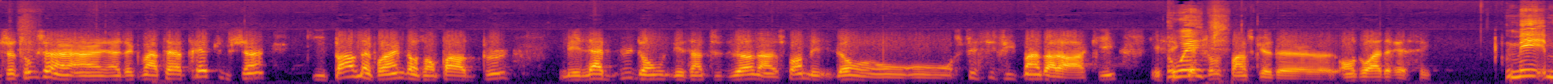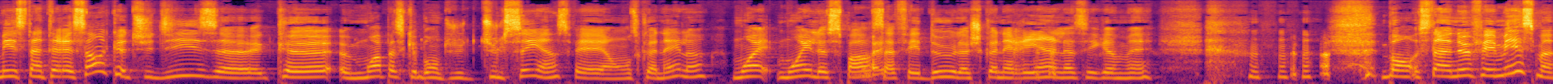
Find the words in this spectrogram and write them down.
je, trouve que c'est un, documentaire très touchant qui parle d'un problème dont on parle peu, mais l'abus donc des antidouleurs dans le sport, mais là, on, spécifiquement dans le hockey, et c'est quelque chose, je pense, que on doit adresser. Mais, mais c'est intéressant que tu dises euh, que euh, moi, parce que bon, tu, tu le sais, hein, ça fait, on se connaît là. Moi, moi et le sport, ça fait deux. Là, je connais rien. Là, c'est comme. Euh, bon, c'est un euphémisme.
